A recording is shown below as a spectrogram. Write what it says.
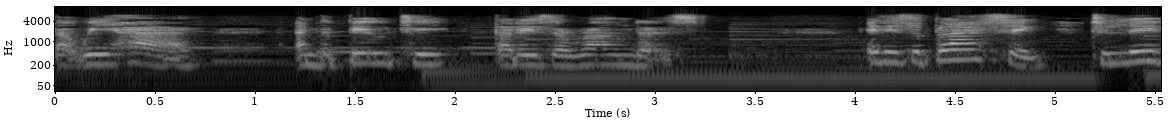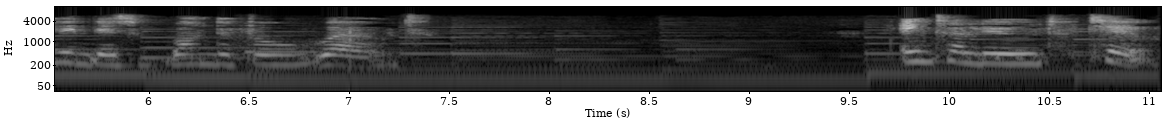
that we have and the beauty that is around us. It is a blessing to live in this wonderful world. Interlude 2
